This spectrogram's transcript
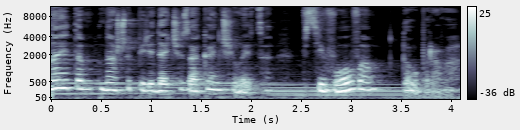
На этом наша передача заканчивается. Всего вам доброго.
